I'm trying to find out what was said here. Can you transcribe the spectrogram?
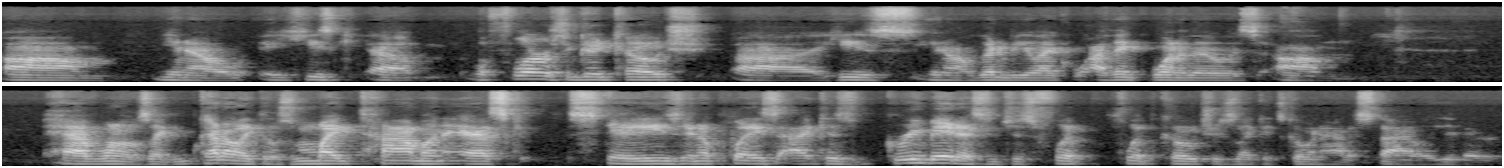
Um, you know, he's uh, LaFleur's a good coach. Uh, he's you know going to be like I think one of those um, have one of those like kind of like those Mike Tomlin esque stays in a place because Green Bay doesn't just flip flip coaches like it's going out of style either.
